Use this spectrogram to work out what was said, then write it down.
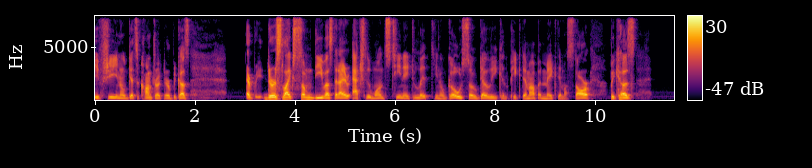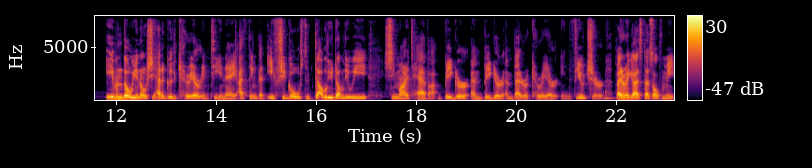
if she you know gets a contract there. Because every, there's like some divas that I actually want TNA to let you know go so WWE can pick them up and make them a star because even though you know she had a good career in TNA, I think that if she goes to WWE, she might have a bigger and bigger and better career in the future. But anyway, guys, that's all for me.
